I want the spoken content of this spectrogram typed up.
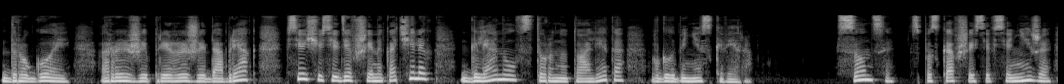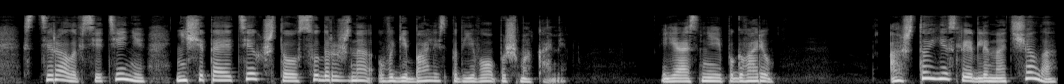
Другой, рыжий-прирыжий добряк, все еще сидевший на качелях, глянул в сторону туалета в глубине сквера. Солнце, спускавшееся все ниже, стирало все тени, не считая тех, что судорожно выгибались под его башмаками. «Я с ней поговорю». «А что, если для начала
